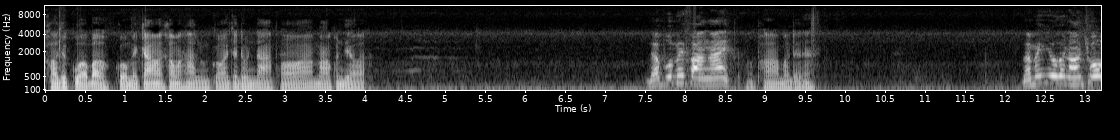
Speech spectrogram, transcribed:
เขาจะกลัวเปล่ากลัวไม่กล้าเข้ามาหาลุงก็จะโดนด่าเพราะว่ามาคนเดียวอะแล้วพูดไม่ฟังไงเอาผ้ามาด้วยนะ แล้วไม่อยู่กับน้องโชค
